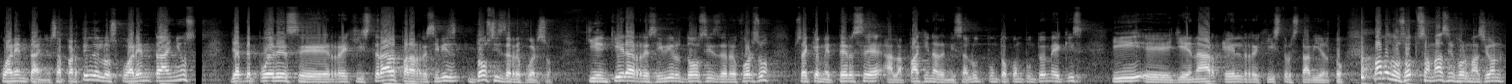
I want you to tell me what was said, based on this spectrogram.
40 años. A partir de los 40 años ya te puedes eh, registrar para recibir dosis de refuerzo. Quien quiera recibir dosis de refuerzo, pues hay que meterse a la página de misalud.com.mx y eh, llenar el registro, está abierto. Vamos nosotros a más información,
